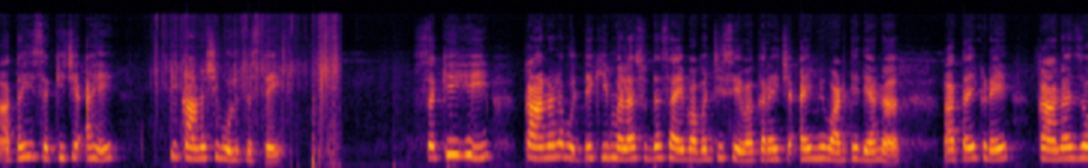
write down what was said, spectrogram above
आता ही सखी जी आहे ती कानाशी बोलत असते. सखी ही कानाला बोलते की मला सुद्धा साईबाबांची सेवा करायची आहे मी वाढते द्या ना. आता इकडे काना जो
